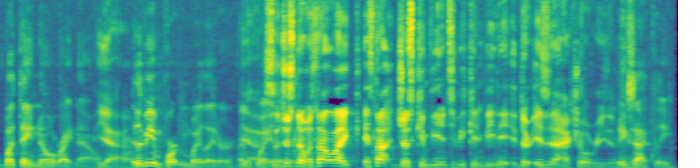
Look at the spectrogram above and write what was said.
what they know right now. Yeah. it'll be important way later. like, yeah, way so just know it's not like it's not just convenient to be convenient. There is an actual reason. for it. exactly.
